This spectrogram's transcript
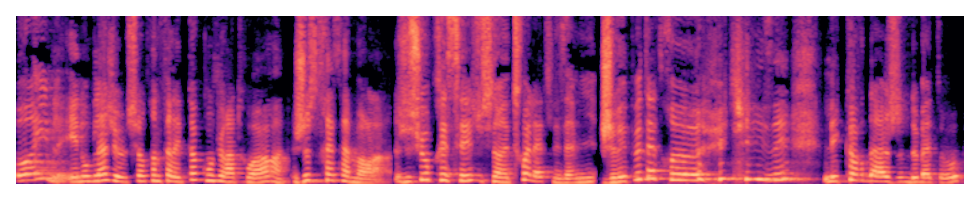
Horrible. Et donc là, je suis en train de faire des tocs conjuratoires. Je stresse à mort là. Je suis oppressée. Je suis dans les toilettes, les amis. Je vais peut-être euh, utiliser les cordages de bateau.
